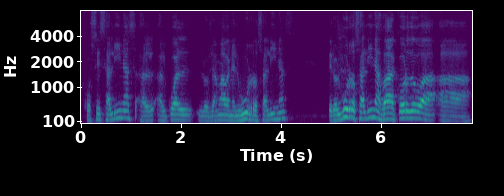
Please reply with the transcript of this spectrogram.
José Salinas, al, cual lo llamaban el burro Salinas, pero el burro Salinas va a Córdoba a,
